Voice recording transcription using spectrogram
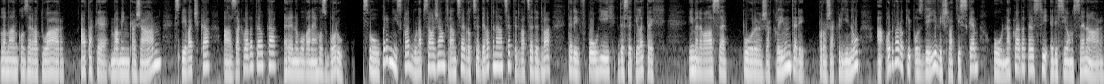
Le Mans Conservatoire a také maminka Jean, zpěvačka a zakladatelka renomovaného sboru. Svou první skladbu napsal Jean France v roce 1922, tedy v pouhých deseti letech. Jmenovala se Pour Jacqueline, tedy pro Jacqueline a o dva roky později vyšla tiskem u nakladatelství Edition Senar.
